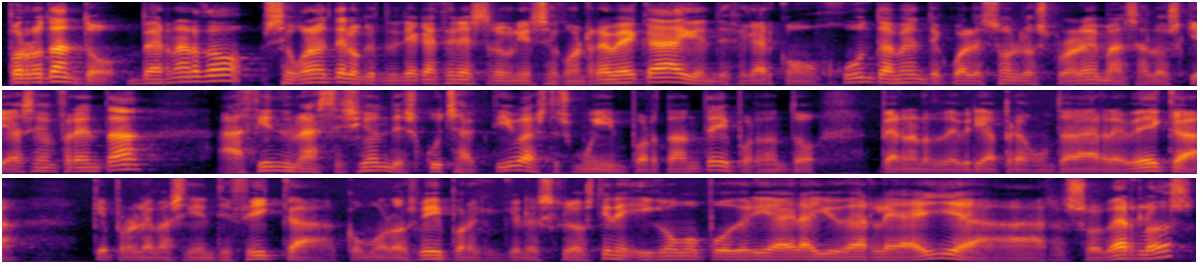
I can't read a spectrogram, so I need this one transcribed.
Por lo tanto, Bernardo seguramente lo que tendría que hacer es reunirse con Rebeca, identificar conjuntamente cuáles son los problemas a los que ya se enfrenta, haciendo una sesión de escucha activa, esto es muy importante y por tanto Bernardo debería preguntar a Rebeca qué problemas identifica, cómo los ve, por qué los tiene y cómo podría él ayudarle a ella a resolverlos.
